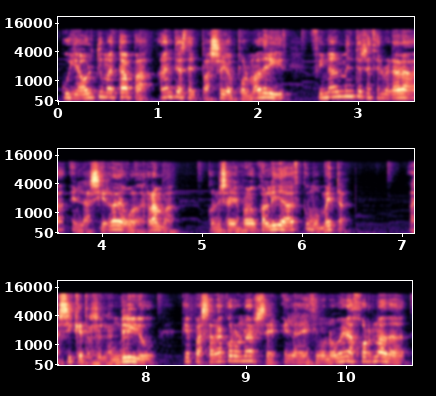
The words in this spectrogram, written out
cuya última etapa antes del paseo por Madrid finalmente se celebrará en la Sierra de Guadarrama, con esa misma localidad como meta. Así que tras el Angliru, que pasará a coronarse en la decimonovena jornada,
